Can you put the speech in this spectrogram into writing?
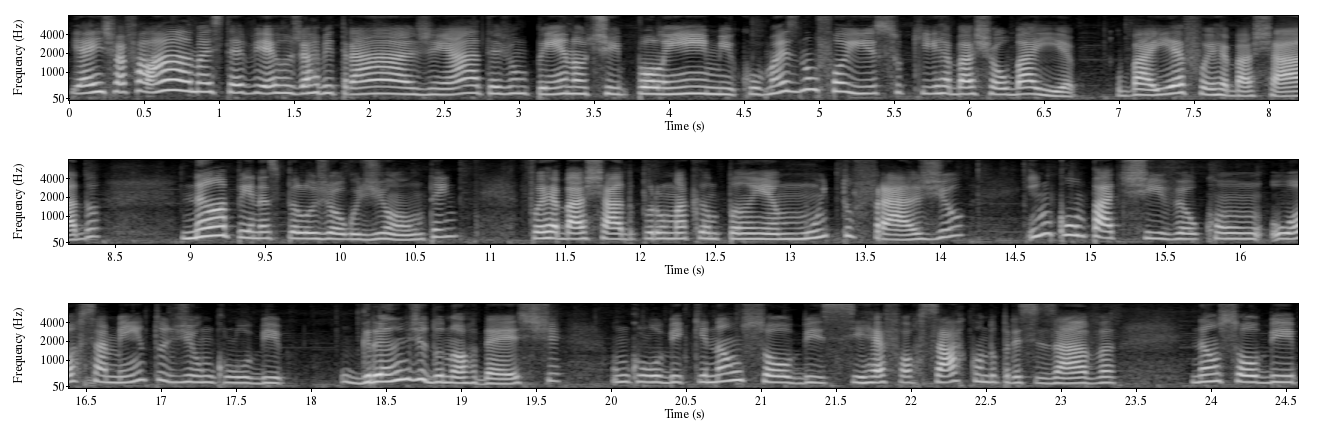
e aí a gente vai falar, ah, mas teve erros de arbitragem, ah, teve um pênalti polêmico, mas não foi isso que rebaixou o Bahia. O Bahia foi rebaixado não apenas pelo jogo de ontem, foi rebaixado por uma campanha muito frágil incompatível com o orçamento de um clube grande do Nordeste, um clube que não soube se reforçar quando precisava, não soube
